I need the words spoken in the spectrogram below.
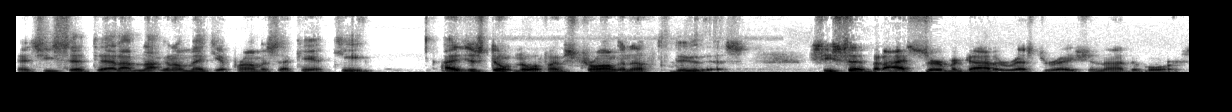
And she said, Ted, I'm not going to make you a promise I can't keep. I just don't know if I'm strong enough to do this. She said, But I serve a God of restoration, not divorce.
